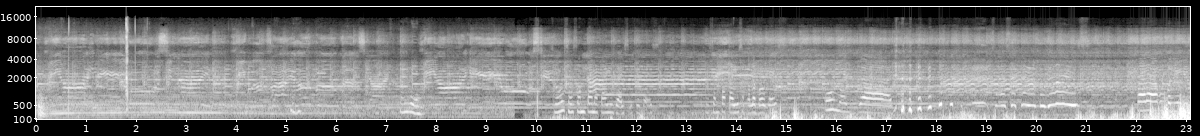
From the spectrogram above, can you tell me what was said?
So, sasampa na tayo guys. Ito guys. Sasampa tayo sa kalabaw guys. Oh my God! Sasakay ako guys! Para akong baliw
